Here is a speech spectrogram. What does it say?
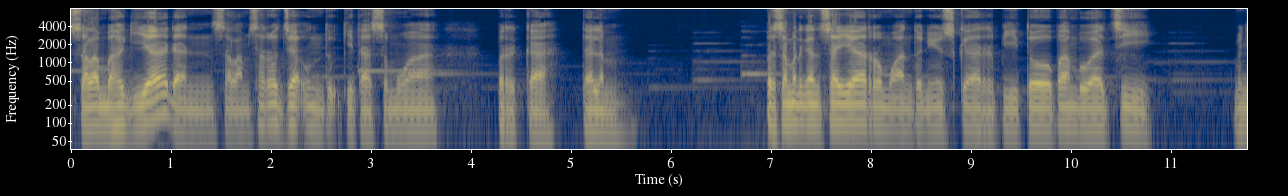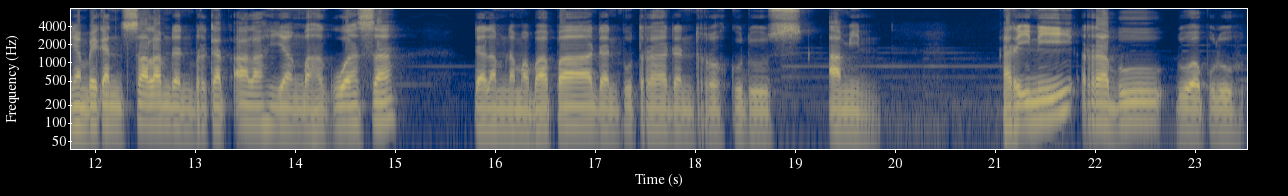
salam bahagia, dan salam saroja untuk kita semua. Berkah dalam bersama dengan saya, Romo Antonius Garbito Pambuaji, menyampaikan salam dan berkat Allah yang Maha Kuasa dalam nama Bapa dan Putra dan Roh Kudus. Amin. Hari ini Rabu 28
